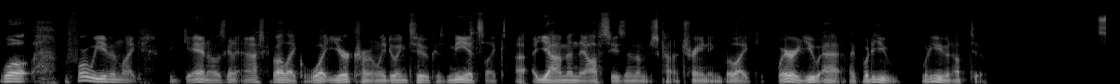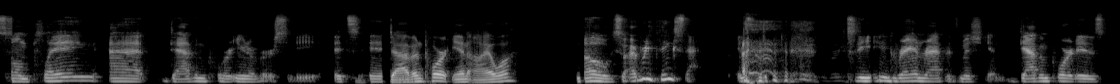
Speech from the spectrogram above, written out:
Well, before we even like began, I was going to ask about like what you're currently doing too. Cause me, it's like, uh, yeah, I'm in the off season. I'm just kind of training, but like, where are you at? Like, what are you, what are you even up to? so I'm playing at Davenport University. It's in Davenport in Iowa. No, so everybody thinks that. It's University in Grand Rapids, Michigan. Davenport is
